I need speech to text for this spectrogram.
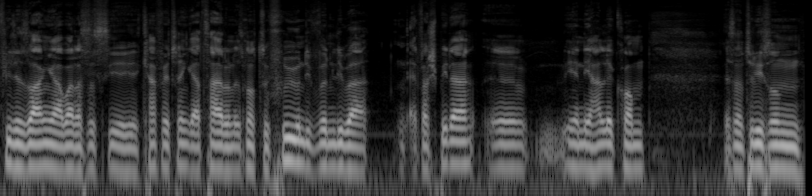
viele sagen ja aber, das ist die Kaffeetrinkerzeit und ist noch zu früh und die würden lieber etwas später äh, hier in die Halle kommen. ist natürlich so ein,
